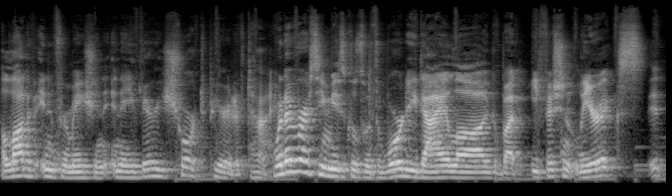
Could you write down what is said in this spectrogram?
a lot of information in a very short period of time. Whenever I see musicals with wordy dialogue but efficient lyrics, it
